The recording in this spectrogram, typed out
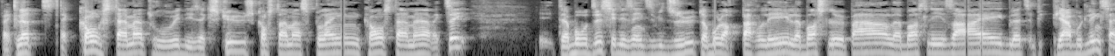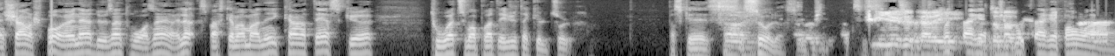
Fait que là, c'était constamment trouver des excuses, constamment se plaindre, constamment. Fait tu sais, T'as beau dire c'est des individus, t'as beau leur parler, le boss leur parle, le boss les aide, puis en bout de ligne, ça ne change pas un an, deux ans, trois ans. Là, c'est parce qu'à un moment donné, quand est-ce que toi, tu vas protéger ta culture? Parce que c'est ah ça, là. C'est, puis, j'ai travaillé. Ça répond à...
